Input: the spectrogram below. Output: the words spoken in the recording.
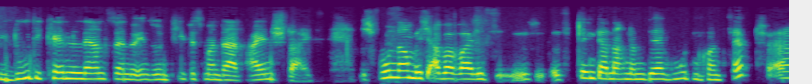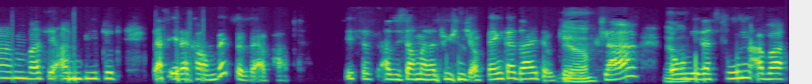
wie du die kennenlernst, wenn du in so ein tiefes Mandat einsteigst? Ich wundere mich aber, weil es, es klingt ja nach einem sehr guten Konzept, ähm, was ihr anbietet, dass ihr da kaum Wettbewerb habt ist das, also ich sage mal natürlich nicht auf Bankerseite, okay, ja. klar, warum ja. die das tun, aber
